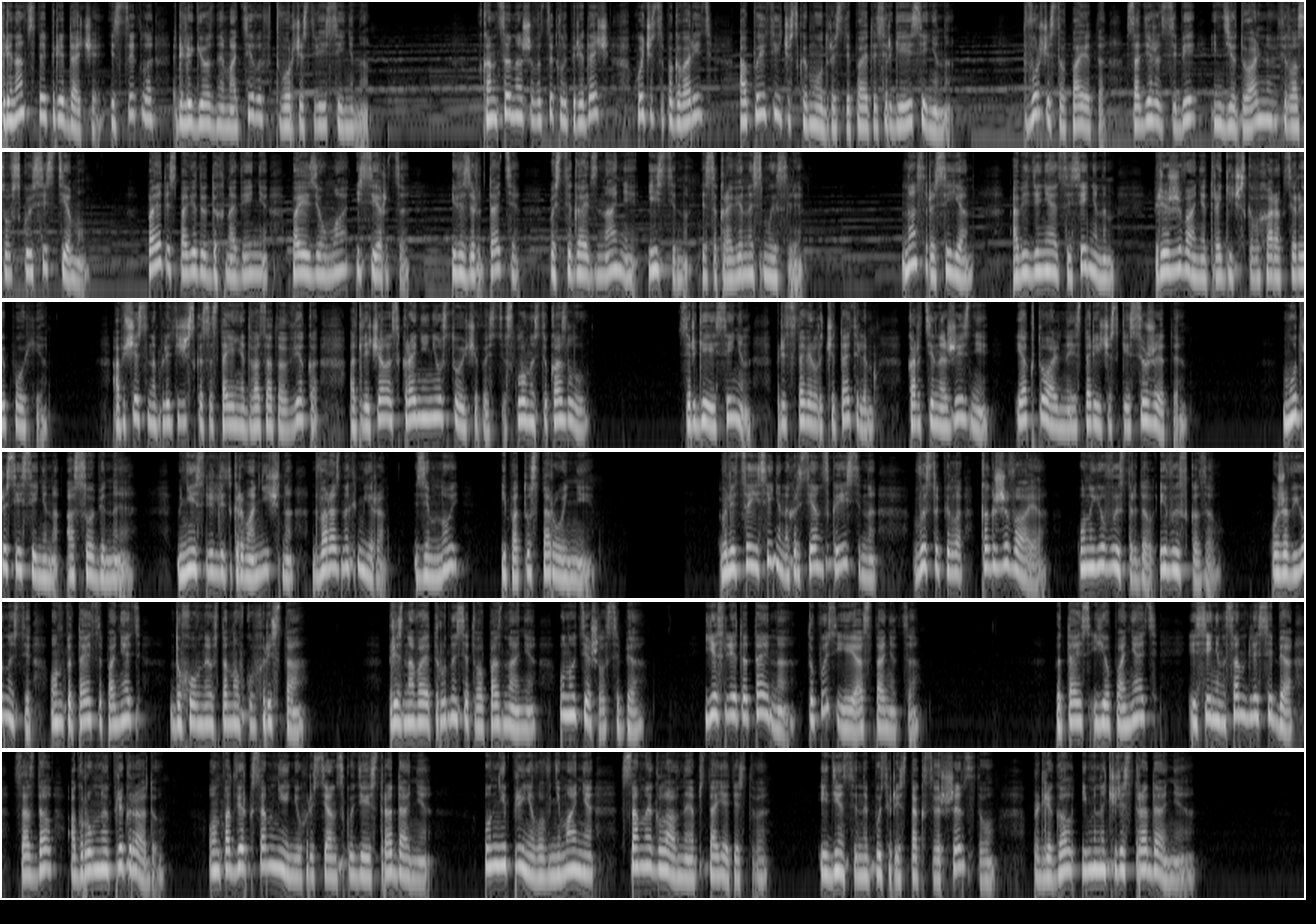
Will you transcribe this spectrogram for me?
Тринадцатая передача из цикла «Религиозные мотивы в творчестве Есенина». В конце нашего цикла передач хочется поговорить о поэтической мудрости поэта Сергея Есенина. Творчество поэта содержит в себе индивидуальную философскую систему. Поэт исповедует вдохновение, поэзию ума и сердца, и в результате постигает знание, истину и сокровенность мысли. Нас, россиян, объединяет с Есениным переживание трагического характера эпохи – Общественно-политическое состояние XX века отличалось крайней неустойчивостью, склонностью к злу. Сергей Есенин представил читателям картины жизни и актуальные исторические сюжеты. Мудрость Есенина особенная. В ней слились гармонично два разных мира – земной и потусторонний. В лице Есенина христианская истина выступила как живая – он ее выстрадал и высказал. Уже в юности он пытается понять духовную установку Христа. Признавая трудность этого познания, он утешил себя. Если это тайна, то пусть ей останется. Пытаясь ее понять, Есенин сам для себя создал огромную преграду. Он подверг сомнению христианскую идею страдания. Он не принял во внимание самое главное обстоятельство. Единственный путь Христа к совершенству пролегал именно через страдания.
